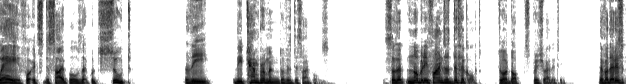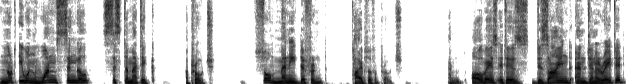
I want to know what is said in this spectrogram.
way for its disciples that could suit the temperament of his disciples so that nobody finds it difficult to adopt spirituality. Therefore, there is not even one single systematic approach. So many different types of approach. And always it is designed and generated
